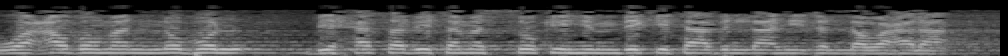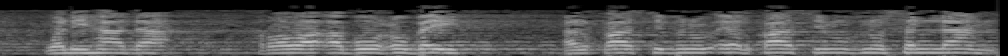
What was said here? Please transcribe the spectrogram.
وعظم النبل. بحسب تمسكهم بكتاب الله جل وعلا. ولهذا روى أبو عبيد القاسم بن, القاسم بن سلام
